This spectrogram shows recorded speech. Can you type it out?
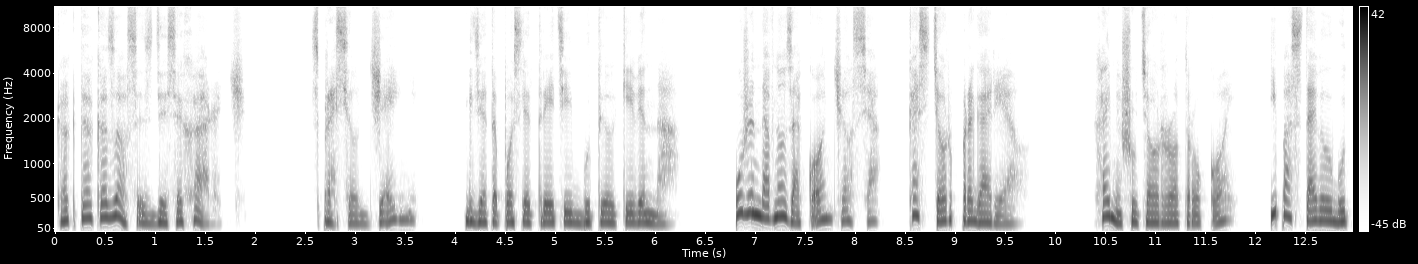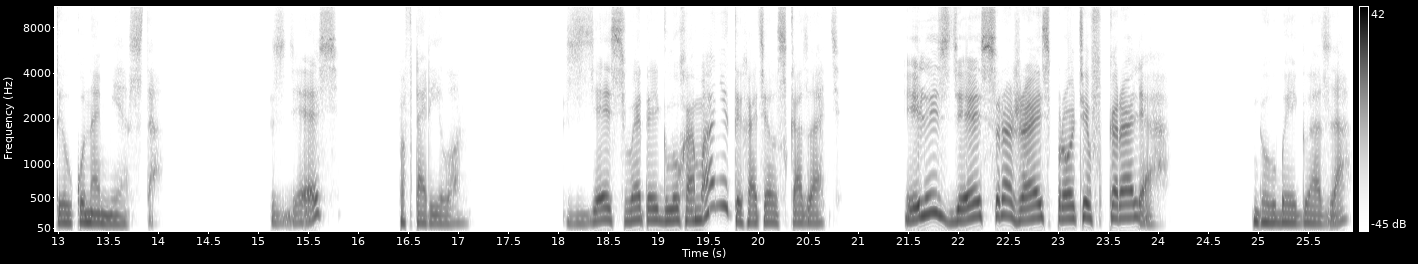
«Как ты оказался здесь, Эхарыч?» — спросил Джейми где-то после третьей бутылки вина. Ужин давно закончился, Костер прогорел. Хэмиш утер рот рукой и поставил бутылку на место. «Здесь?» — повторил он. «Здесь, в этой глухомане, ты хотел сказать? Или здесь, сражаясь против короля?» Голубые глаза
